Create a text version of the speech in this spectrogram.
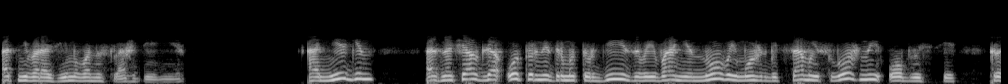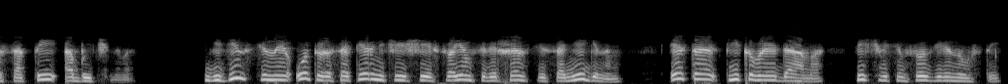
от невыразимого наслаждения. Онегин означал для оперной драматургии завоевание новой, может быть, самой сложной области красоты обычного. Единственная опера, соперничающая в своем совершенстве с Онегиным, это «Пиковая дама» 1890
